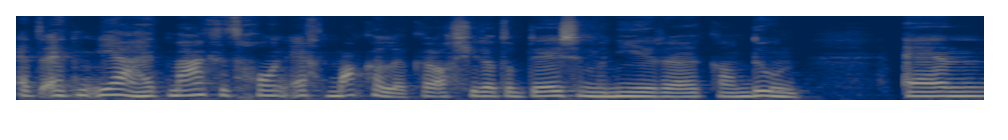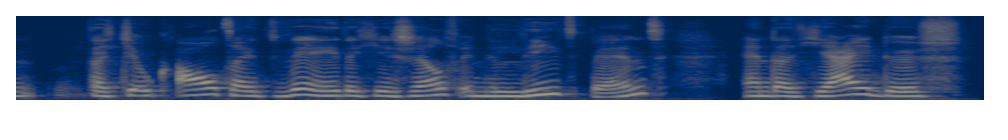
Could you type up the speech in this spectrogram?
het, ja, het maakt het gewoon echt makkelijker als je dat op deze manier uh, kan doen. En dat je ook altijd weet dat je zelf in de lead bent en dat jij dus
